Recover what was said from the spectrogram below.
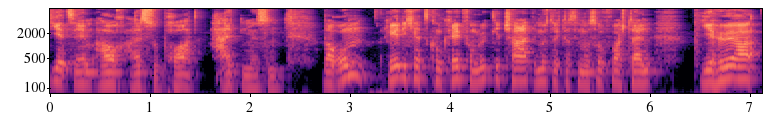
die jetzt eben auch als Support halten müssen. Warum rede ich jetzt konkret vom Weekly Chart? Ihr müsst euch das immer so vorstellen. Je höher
